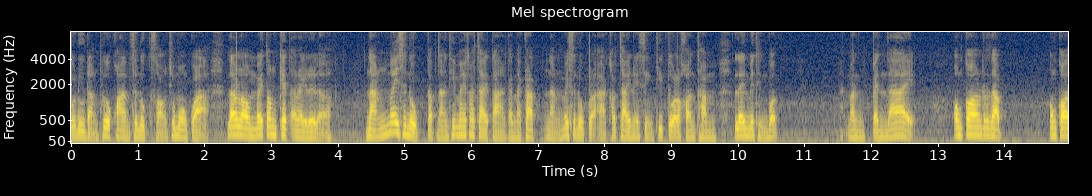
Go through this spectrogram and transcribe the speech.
มาดูหนังเพื่อความสนุก 2 ชั่วโมงกว่า แล้วเราไม่ต้องเก็ตอะไรเลยเหรอ หนังไม่สนุกกับหนังที่ไม่เข้าใจต่างกันนะครับ หนังไม่สนุกเราอาจเข้าใจในสิ่งที่ตัวละครทำเล่นไม่ถึงบท มันเป็นได้ องค์กรระดับองค์กร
